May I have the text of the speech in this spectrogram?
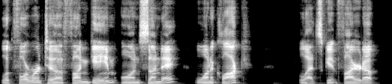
look forward to a fun game on Sunday, one o'clock. Let's get fired up.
